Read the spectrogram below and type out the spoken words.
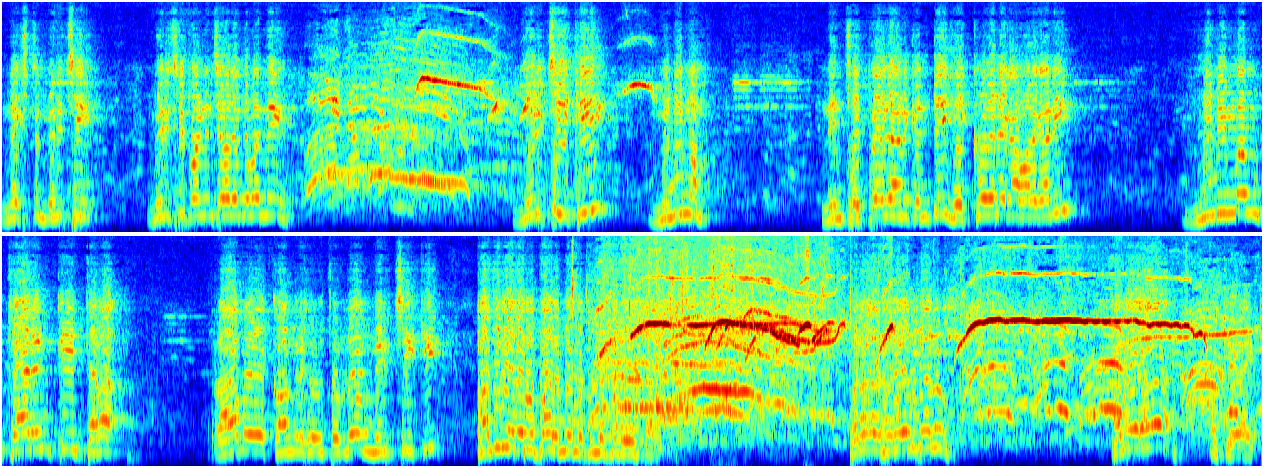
నెక్స్ట్ మిర్చి. మిర్చి పండించే వాళ్ళు ఎంతమంది? మిర్చికి మినిమం. నేను చెప్పేదానికంటే ఎక్కువనే కావాలి కానీ మినిమం గ్యారంటీ ధర రాబోయే కాంగ్రెస్ ప్రభుత్వంలో మిర్చికి పదివేల రూపాయలు మిగులుతుంది పనిచేస్తారు పర్వాలేదు పదివేల రూపాయలు? పదివేల ఓకే రైట్.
